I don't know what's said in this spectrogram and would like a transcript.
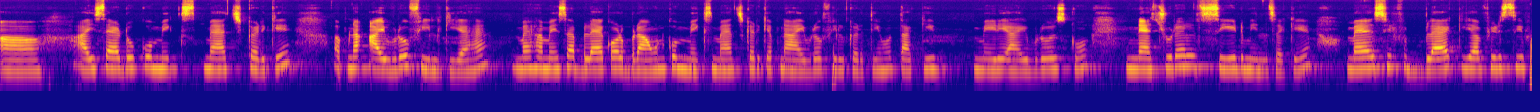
आई सैडो को मिक्स मैच करके अपना आईब्रो फिल किया है। मैं हमेशा ब्लैक और ब्राउन को मिक्स मैच करके अपना आईब्रो फिल करती हूँ ताकि मेरे आईब्रोज़ को नेचुरल सेड मिल सके। मैं सिर्फ़ ब्लैक या फिर सिर्फ़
